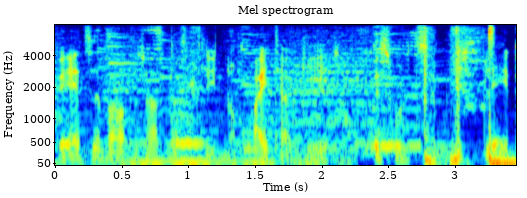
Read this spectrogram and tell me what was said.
Wer jetzt erwartet hat, dass das Lied noch weitergeht, ist wohl ziemlich blöd.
